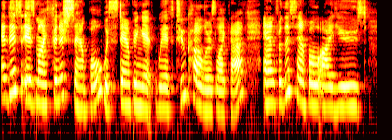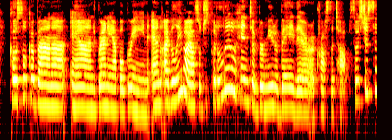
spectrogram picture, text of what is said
And this is my finished sample with stamping it with two colors like that. And for this sample, I used Coastal Cabana and Granny Apple Green. And I believe I also just put a little hint of Bermuda Bay there across the top. So it's just a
